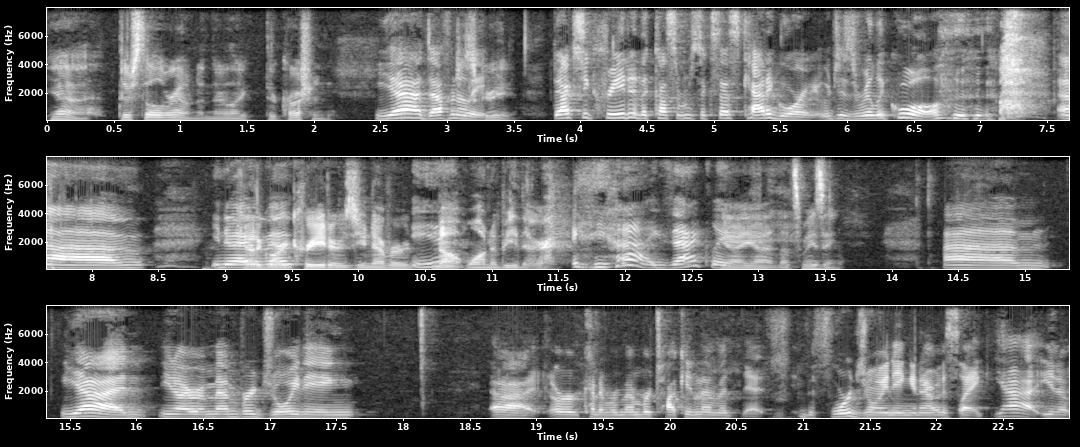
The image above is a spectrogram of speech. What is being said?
Yeah, they're still around and they're like they're crushing. Yeah, definitely. great. They actually created the customer success category, which is really cool. um, you know, category remember, creators, you never yeah. not want to be there. Yeah, exactly. Yeah, yeah, that's amazing. Um, yeah, and you know, I remember joining uh, or kind of remember talking to them at, at, before joining, and I was like, yeah, you know,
